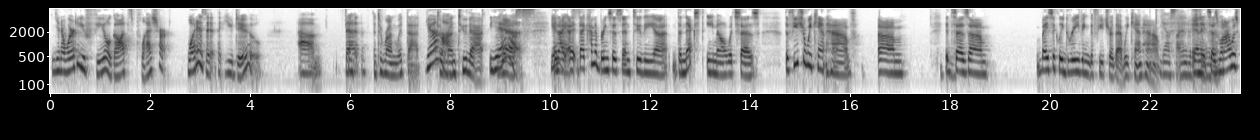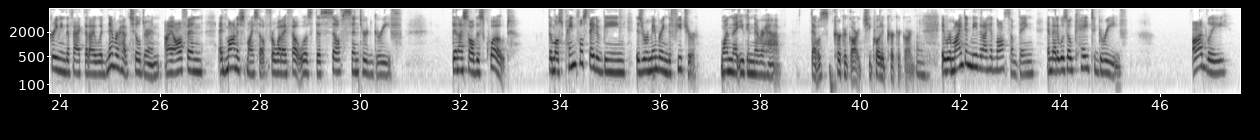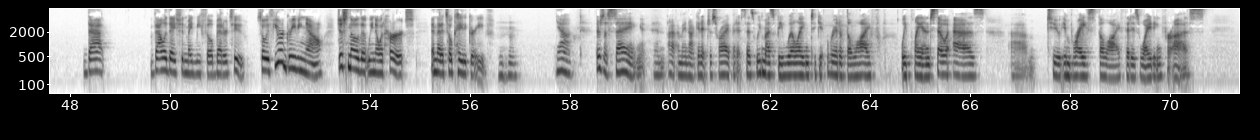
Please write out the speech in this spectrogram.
you know, where do you feel God's pleasure? What is it that you do? Um, that and, and to run with that. Yeah. To run to that. Yes. yes. And I, I, that kind of brings us into the uh, the next email, which says, "The future we can't have." Um, it says, um, basically grieving the future that we can't have. Yes, I understand. And it says, when I was grieving the fact that I would never have children, I often admonished myself for what I felt was this self centered grief. Then I saw this quote The most painful state of being is remembering the future, one that you can never have. That was Kierkegaard. She quoted Kierkegaard. Mm. It reminded me that I had lost something and that it was okay to grieve. Oddly, that validation made me feel better too. So if you're grieving now, just know that we know it hurts and that it's okay to grieve. Mm-hmm. Yeah. There's a saying, and I, I may not get it just right, but it says we must be willing to get rid of the life we planned so as um, to embrace the life that is waiting for us.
